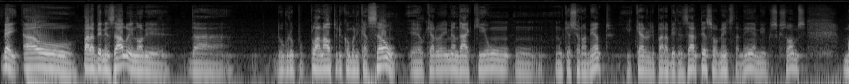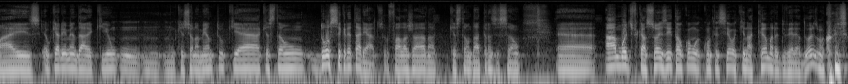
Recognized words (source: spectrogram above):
Bem, ao parabenizá-lo em nome da, do Grupo Planalto de Comunicação, eu quero emendar aqui um, um, um questionamento e quero lhe parabenizar pessoalmente também, amigos que somos, mas eu quero emendar aqui um, um, um, questionamento que é a questão do secretariado. O senhor fala já na questão da transição. É, há modificações aí, tal como aconteceu aqui na Câmara de Vereadores, uma coisa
